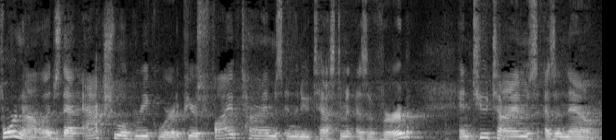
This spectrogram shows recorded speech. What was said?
Foreknowledge, that actual Greek word, appears five times in the New Testament as a verb and two times as a noun.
